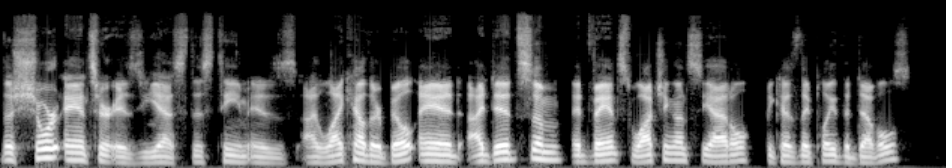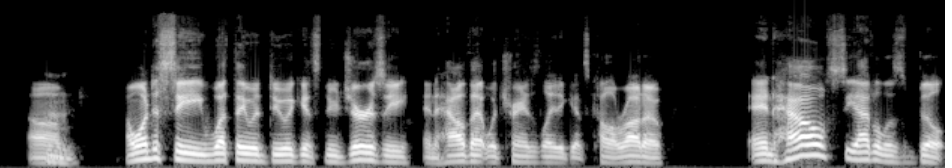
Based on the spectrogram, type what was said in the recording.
the short answer is yes. This team is. I like how they're built, and I did some advanced watching on Seattle because they played the Devils. Um, Hmm. I wanted to see what they would do against New Jersey and how that would translate against Colorado, and how Seattle is built.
